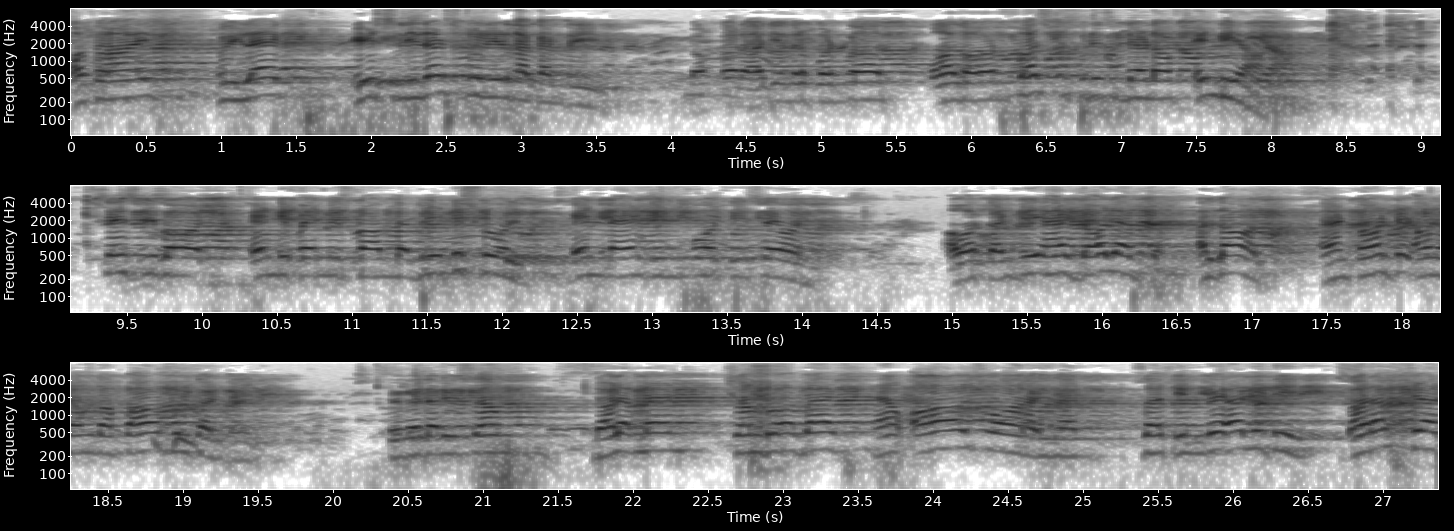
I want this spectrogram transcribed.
authorized to elect its leaders to lead the country. Dr. Rajendra Prasad was our first president of India. Since we got independence from the British rule in 1947, our country has developed a lot and counted among the powerful countries. Together with some development, some drawbacks have also arisen, such inequality, corruption,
